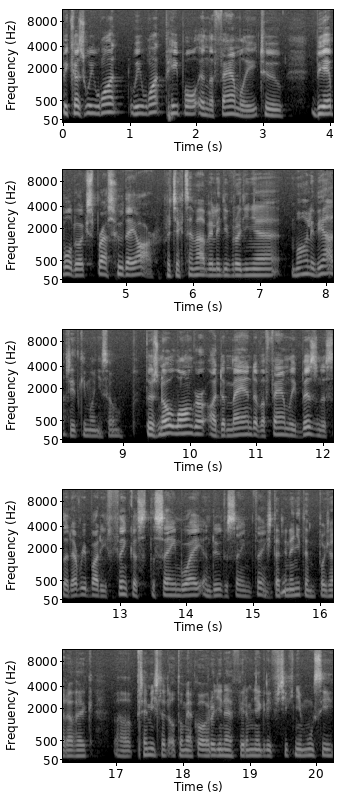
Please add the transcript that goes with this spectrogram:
Because we want, we want people in the family to be able to express who they are. Protože chceme, aby lidi v rodině mohli vyjádřit, kým oni jsou. There's no longer a demand of a family business that everybody think us the same way and do the same thing. Když tady není ten požadavek uh, přemýšlet o tom jako o rodinné firmě, kdy všichni musí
